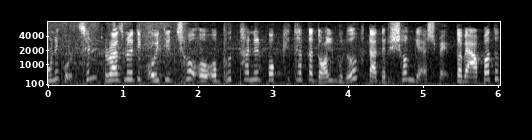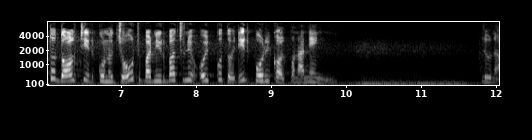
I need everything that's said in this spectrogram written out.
মনে করছেন, রাজনৈতিক ঐতিহ্য ও অভ্যুত্থানের পক্ষে থাকা দলগুলো তাদের সঙ্গে আসবে। তবে আপাতত দলটির কোনো জোট বা নির্বাচনী ঐক্য তৈরির পরিকল্পনা নেই। লুনা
